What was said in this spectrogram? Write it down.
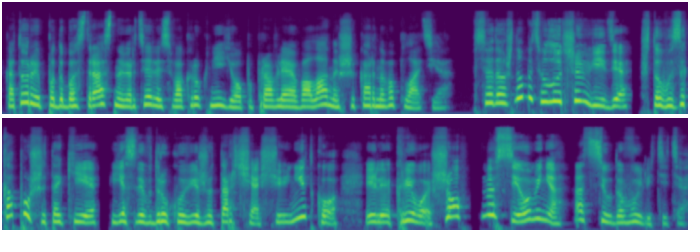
которые подобострастно вертелись вокруг нее, поправляя валаны шикарного платья. Все должно быть в лучшем виде. Что вы за капуши такие? Если вдруг увижу торчащую нитку или кривой шов, ну все у меня отсюда вылетите.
